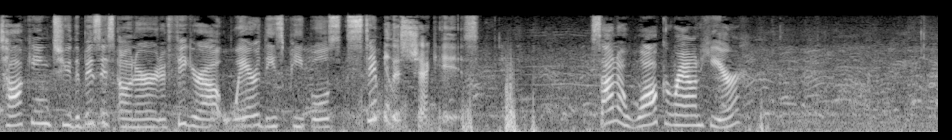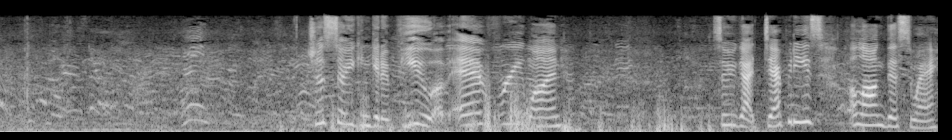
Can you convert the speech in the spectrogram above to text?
talking to the business owner to figure out where these people's stimulus check is. So I'm gonna walk around here. Just so you can get a view of everyone. So you got deputies along this way,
